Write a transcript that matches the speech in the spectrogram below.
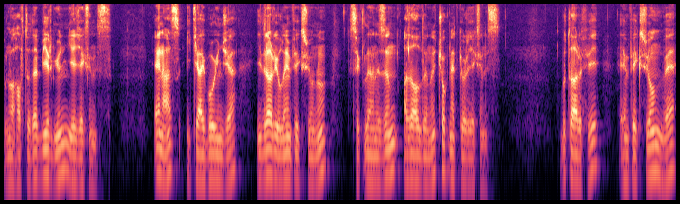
Bunu haftada bir gün yiyeceksiniz. En az iki ay boyunca idrar yolu enfeksiyonu sıklığınızın azaldığını çok net göreceksiniz. Bu tarifi enfeksiyon ve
